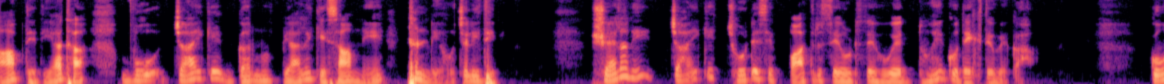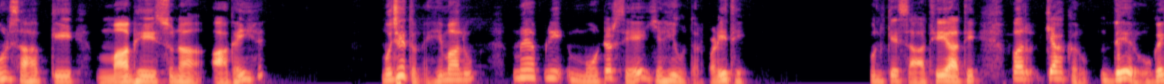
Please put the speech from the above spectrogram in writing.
आप दे दिया था, वो चाय के गर्म प्याले के सामने ठंडी हो चली थी। शैला ने चाय के छोटे से पात्र से उठते हुए धुएँ को देखते हुए कहा कुंवर साहब की माँ भी सुना आ गई है? मुझे तो नहीं मालूम। मैं अपनी मोटर से यहीं उतर पड़ी थी। उनके साथ ही आती, पर क्या करूँ? देर हो गई।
